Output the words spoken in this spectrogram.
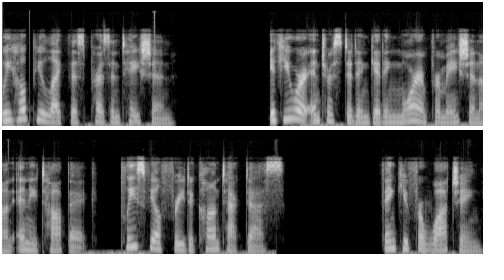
We hope you like this presentation. If you are interested in getting more information on any topic, please feel free to contact us. Thank you for watching.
